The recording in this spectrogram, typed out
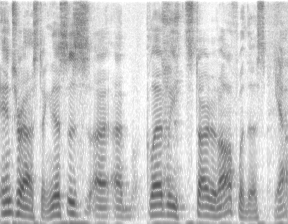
interesting. This is, uh, I'm glad we started off with this. Yeah.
